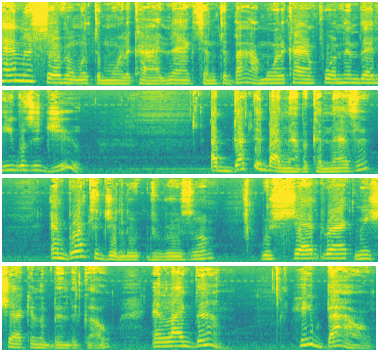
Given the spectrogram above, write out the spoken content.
Haman's servant went to Mordecai and asked him to bow. Mordecai informed him that he was a Jew abducted by Nebuchadnezzar and brought to Jerusalem with Shadrach, Meshach, and Abednego, and like them, he bowed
